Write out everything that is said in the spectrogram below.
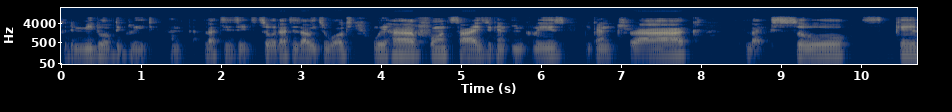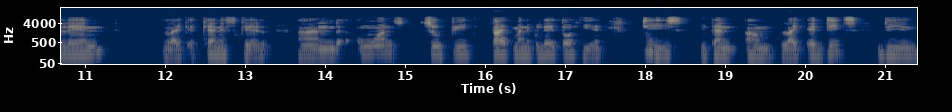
to the middle of the grid and that is it. So that is how it works. We have font size. You can increase. You can track like so scaling like a kerning scale. And one stupid type manipulator here. This you can um like edit the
